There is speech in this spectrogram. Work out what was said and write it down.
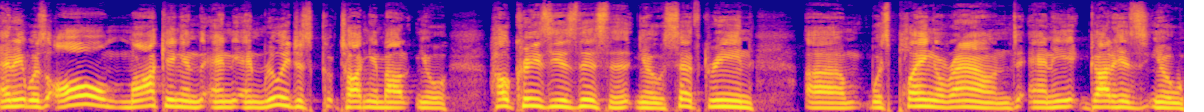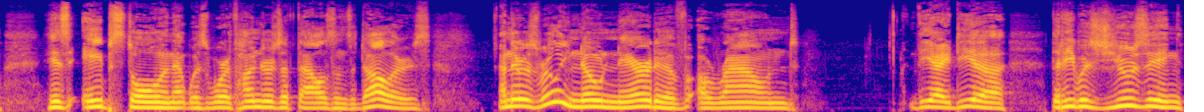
And it was all mocking and, and, and really just talking about, you know, how crazy is this that, you know, Seth Green um, was playing around and he got his, you know, his ape stolen that was worth hundreds of thousands of dollars. And there was really no narrative around the idea that he was using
